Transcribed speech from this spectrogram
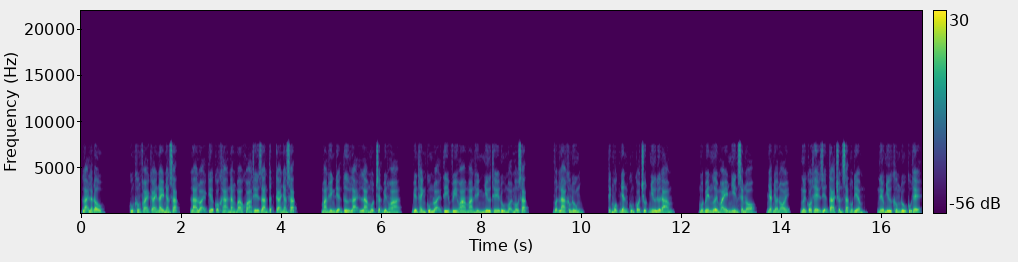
lại lắc đầu. Cũng không phải cái này nhan sắc, là loại kia có khả năng bao khỏa thế gian tất cả nhan sắc. Màn hình điện tử lại là một trận biến hóa, biến thành cùng loại tivi hoa màn hình như thế đủ mọi màu sắc. Vẫn là không đúng. Tích mục nhân cũng có chút như đưa đám. Một bên người máy nhìn xem nó, nhắc nhở nói, ngươi có thể diễn tả chuẩn xác một điểm, nếu như không đủ cụ thể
